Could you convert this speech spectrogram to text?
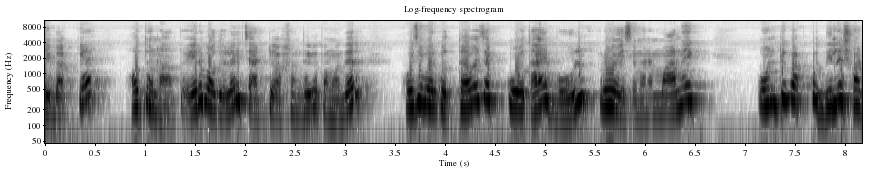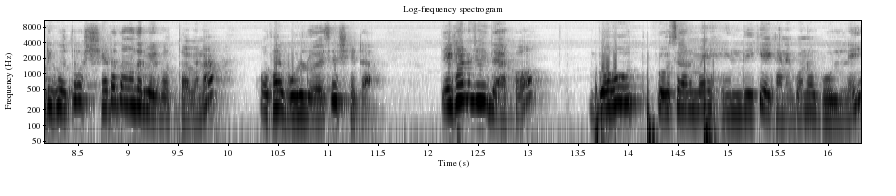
এই বাক্যে হতো না। তো এর বদলে চারটি অপশন থেকে তোমাদের খুঁজে বের করতে হবে যে কোথায় ভুল রয়েছে। মানে মানে কোনটি বাক্য দিলে সঠিক হতো, সেটা তোমাদের বের করতে হবে না। কোথায় ভুল রয়েছে, সেটা। এখানে যদি দেখো বহুত প্রচার में हिंदी के এখানে কোনো ভুল নেই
